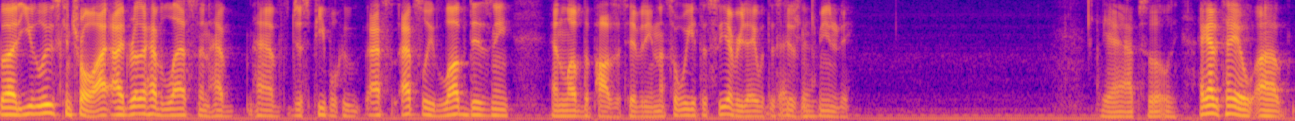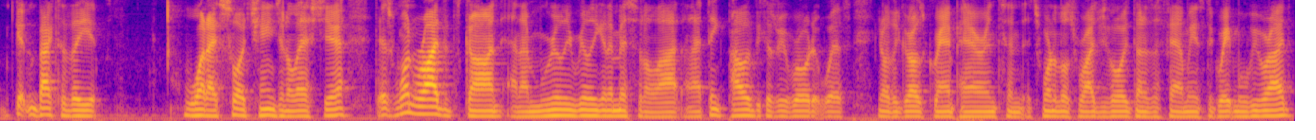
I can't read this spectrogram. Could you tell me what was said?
but you lose control I, i'd rather have less than have have just people who abs- absolutely love disney and love the positivity and that's what we get to see every day with this disney community Yeah, absolutely. I got to tell you, uh, getting back to the what I saw change in the last year, there's one ride that's gone, and I'm really, really going to miss it a lot. And I think probably because we rode it with, you know, the girls' grandparents, and it's one of those rides we've always done as a family. It's the Great Movie Ride.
